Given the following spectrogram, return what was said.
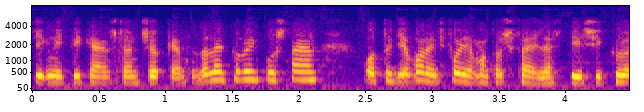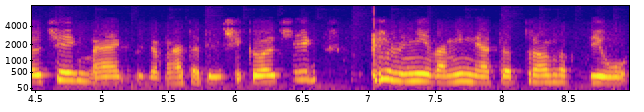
szignifikánsan csökkent az elektronikusnál. Ott ugye van egy folyamatos fejlesztési költség, meg üzemeltetési költség. Nyilván minél több tranzakció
